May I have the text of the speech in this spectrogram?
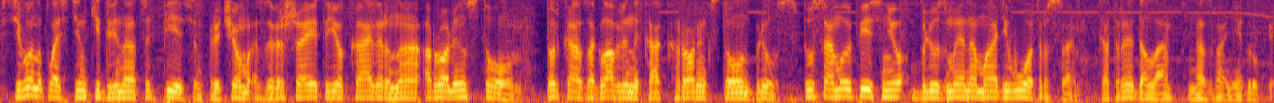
Всего на пластинке 12 песен, причем завершает ее кавер на «Rolling Stone», только озаглавлены как «Rolling Stone Blues». Ту самую песню блюзмена Мадди Уотерса, которая дала название группе.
